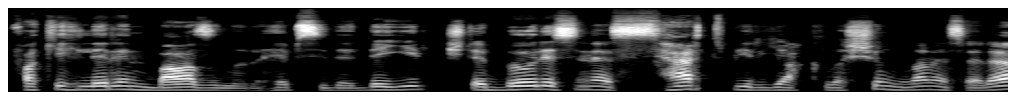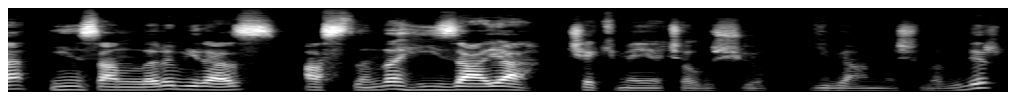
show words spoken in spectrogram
Fakihlerin bazıları hepsi de değil. İşte böylesine sert bir yaklaşımla mesela insanları biraz aslında hizaya çekmeye çalışıyor gibi anlaşılabilir.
